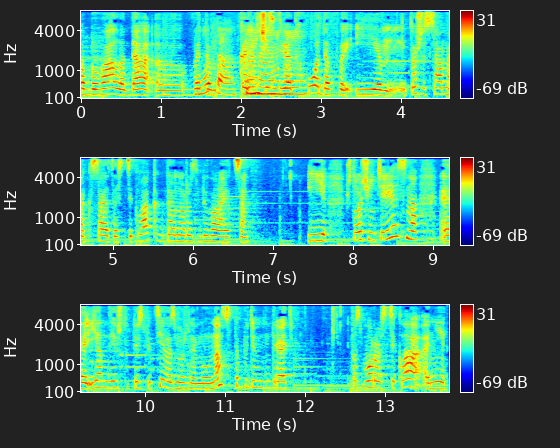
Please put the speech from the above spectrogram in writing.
побывала да, э, в Ну этом так. количестве отходов. И то же самое касается стекла, когда оно разбивается. И что очень интересно, э, я надеюсь, что в перспективе, возможно, мы у нас это будем внедрять. По сбору стекла они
